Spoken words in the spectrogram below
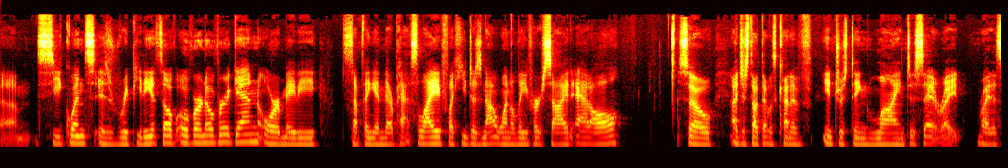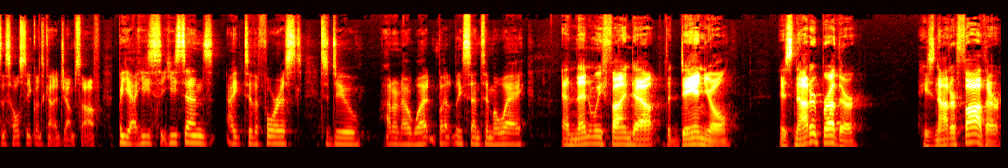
um, sequence is repeating itself over and over again, or maybe something in their past life. Like he does not want to leave her side at all. So I just thought that was kind of interesting line to say right right as this whole sequence kind of jumps off. But yeah, he's he sends Eyk to the forest to do I don't know what, but at least sends him away. And then we find out that Daniel is not her brother. He's not her father.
